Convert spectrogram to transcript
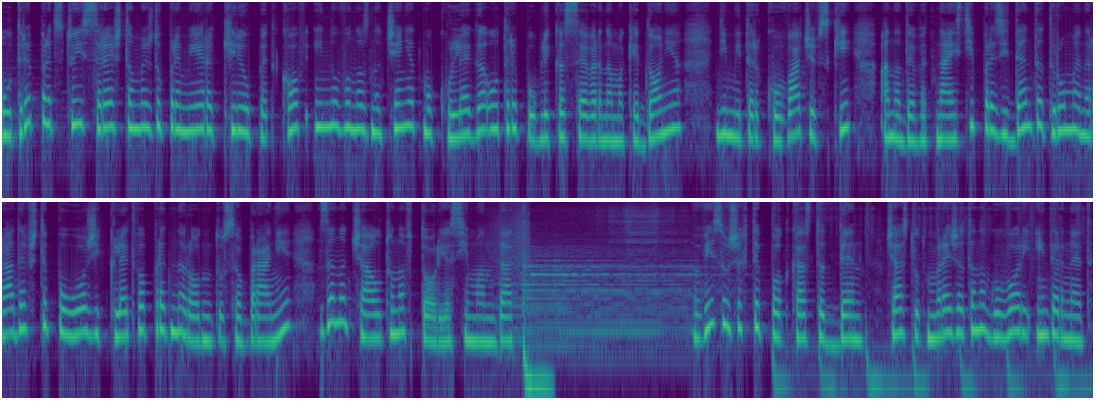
Утре предстои среща между премиера Кирил Петков и новоназначеният му колега от Република Северна Македония Димитър Ковачевски, а на 19 президентът Румен Радев ще положи клетва пред Народното събрание за началото на втория си мандат. Вие слушахте подкаста Ден, част от мрежата на Говори Интернет.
